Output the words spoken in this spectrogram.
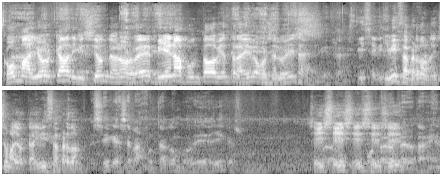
Con Mallorca, en- división de honor, en- ¿ve? en- Bien apuntado, bien en- traído, en José Luis. Ibiza. Ibiza, Ibiza. Ibiza, perdón, he dicho Mallorca, Ibiza, perdón. Sí, que se va a juntar con Bodí allí, que es un. Sí, sí, sí, un sí, sí. también.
